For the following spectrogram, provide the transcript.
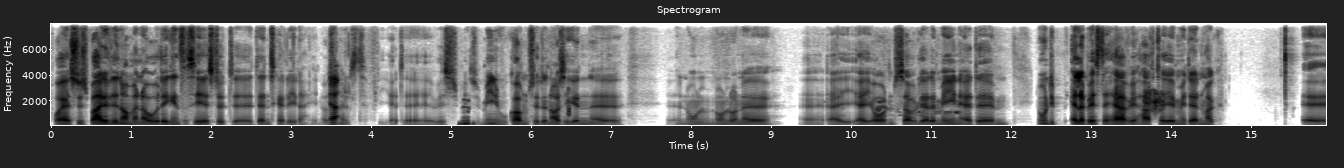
prøv, jeg synes bare, det vidner om, at man overhovedet ikke er interesseret i at støtte øh, danske atleter i noget Ja. som helst. Fordi at, øh, hvis, hvis min hukommelse den også igen øh, øh, nogen, nogenlunde øh, er, i- er i orden, så vil jeg da mene, at øh, nogle af de allerbedste herrer, vi har haft herhjemme i Danmark, øh,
